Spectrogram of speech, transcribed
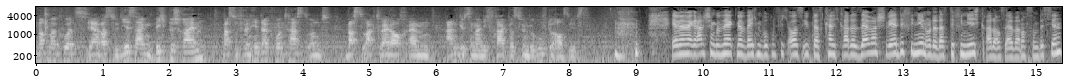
noch mal kurz ja, was zu dir sagen, dich beschreiben, was du für einen Hintergrund hast und was du aktuell auch ähm, angibst, wenn man dich fragt, was für einen Beruf du ausübst. Ja, wir haben ja gerade schon gemerkt, ne, welchen Beruf ich ausübe. Das kann ich gerade selber schwer definieren oder das definiere ich gerade auch selber noch so ein bisschen,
